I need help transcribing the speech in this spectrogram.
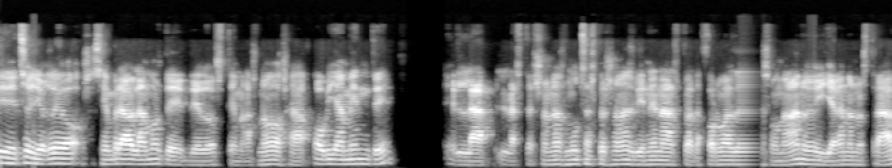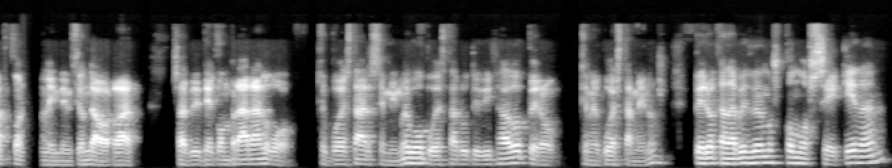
Sí, de hecho yo creo, siempre hablamos de, de dos temas, ¿no? O sea, obviamente las personas, muchas personas vienen a las plataformas de segunda mano y llegan a nuestra app con la intención de ahorrar. O sea, de, comprar algo que puede estar seminuevo, puede estar utilizado, pero que me cuesta menos. Pero cada vez vemos cómo se quedan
